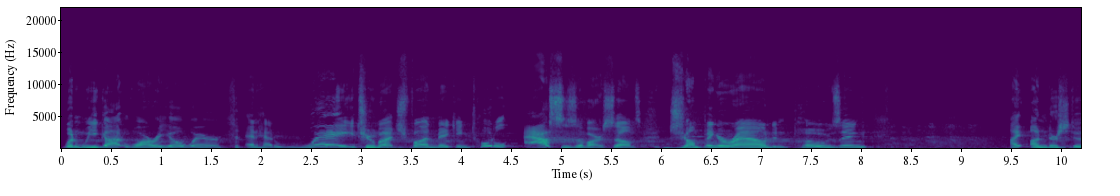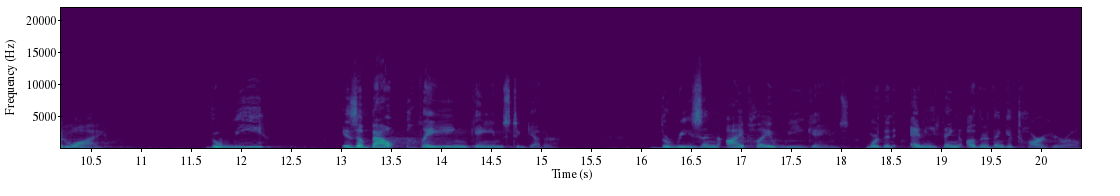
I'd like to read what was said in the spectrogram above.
When we got WarioWare and had way too much fun making total asses of ourselves, jumping around and posing, I understood why. The Wii is about playing games together. The reason I play Wii games more than anything other than Guitar Hero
